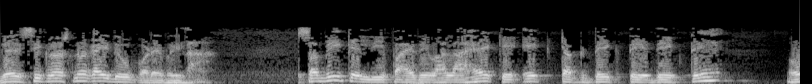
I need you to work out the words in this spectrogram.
जय श्री कृष्ण का ही देव पड़े भैया। सभी के लिए फ़ायदे वाला है कि एक टक देखते देखते, ओ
